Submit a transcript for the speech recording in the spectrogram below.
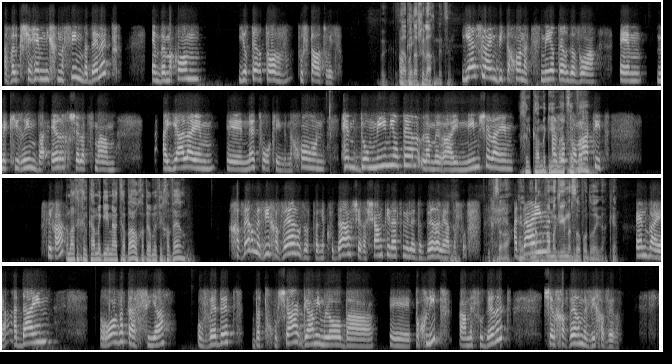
אבל כשהם נכנסים בדלת, הם במקום יותר טוב to start with. זה okay. העבודה אוקיי. שלך בעצם. יש להם ביטחון עצמי יותר גבוה, הם מכירים בערך של עצמם, היה להם נטוורקינג uh, נכון, הם דומים יותר למראיינים שלהם. חלקם מגיעים מהצבא? אז אוטומטית סליחה? אמרתי, חלקם מגיעים מהצבא או חבר מביא חבר? חבר מביא חבר זאת הנקודה שרשמתי לעצמי לדבר עליה בסוף. בקצרה. עדיין... כן. אנחנו כבר מגיעים לסוף עוד רגע, כן. אין בעיה. עדיין רוב התעשייה עובדת בתחושה, גם אם לא בתוכנית המסודרת, של חבר מביא חבר.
